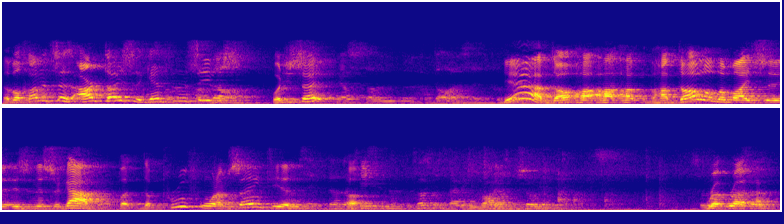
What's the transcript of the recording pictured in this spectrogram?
Rabbi Chanan says our Taisus is against the Nesivis. What did you say? Yeah, Havdalah Lamaisa is an Isser. But the proof of what I'm saying to you. Right, right.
